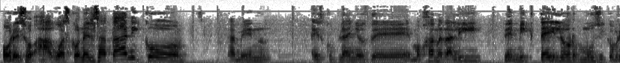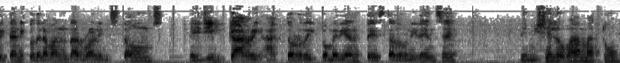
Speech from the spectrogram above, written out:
Por eso, aguas con el satánico. También es cumpleaños de Mohamed Ali, de Mick Taylor, músico británico de la banda Rolling Stones, de Jim Carrey, actor y comediante estadounidense, de Michelle Obama, tú.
